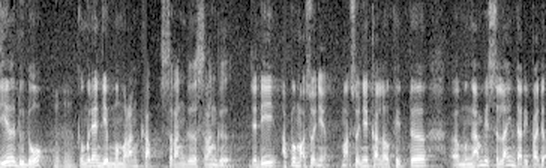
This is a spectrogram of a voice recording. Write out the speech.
dia duduk Mm-mm. kemudian dia memerangkap serangga-serangga. Jadi apa maksudnya? Maksudnya kalau kita uh, mengambil selain daripada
